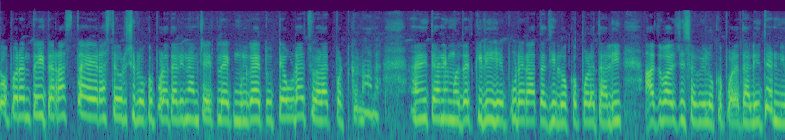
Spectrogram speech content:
तोपर्यंत इथं रस्ता आहे. रस्त्यावरची लोक पळत आली आणि आमच्या इथला एक मुलगा आहे तो तेवढ्याच वेळात पटकन आला. आणि त्याने मदत केली. हे पुढे राहतात ही लोक पळत आली. आजूबाजूची सगळी लोक पळत आली. त्यांनी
